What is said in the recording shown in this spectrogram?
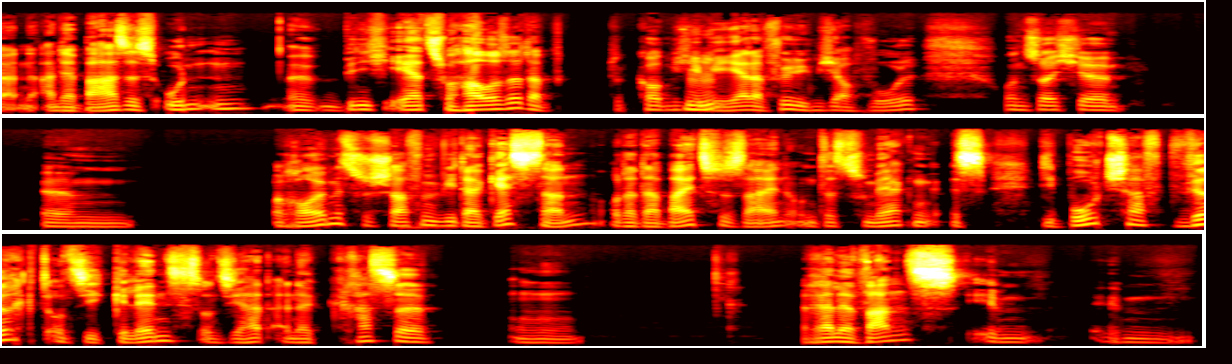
an, an der Basis unten äh, bin ich eher zu Hause, da, da komme ich mhm. irgendwie her, da fühle ich mich auch wohl. Und solche ähm, Räume zu schaffen, wieder gestern oder dabei zu sein und das zu merken, ist, die Botschaft wirkt und sie glänzt und sie hat eine krasse mh, hm, Relevanz im, im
